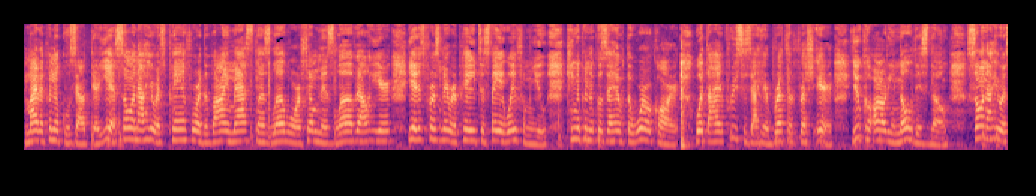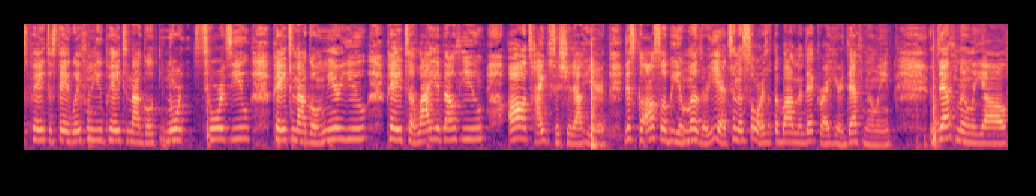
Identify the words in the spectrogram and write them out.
Knight of Pentacles out there. Yeah, someone out here is paying for a divine masculine's love or a feminine's love out here. Yeah, this person, they were paid to stay away from you. King of Pentacles out here with the world card. With the High Priestess out here, breath of fresh air. You could already know this, though. Someone out here is paid to stay away from you, paid to not go north towards you, paid to not go near you, paid to lie about about you. All types of shit out here. This could also be a mother. Yeah, Ten of Swords at the bottom of the deck right here. Definitely. Definitely, y'all.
